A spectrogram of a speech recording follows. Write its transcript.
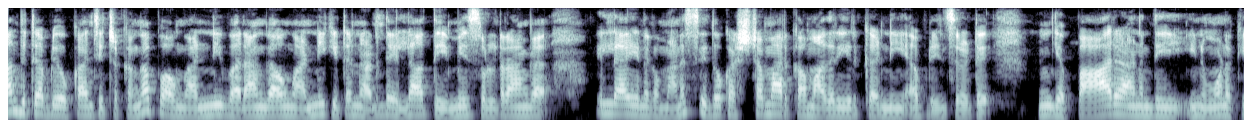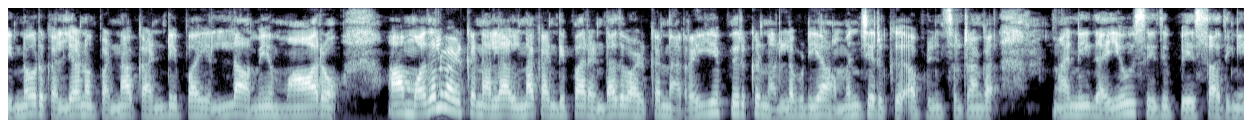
வந்துட்டு அப்படியே உட்காந்துட்டு இருக்காங்க அப்போ அவங்க அண்ணி வராங்க. அவங்க அண்ணிக்கிட்ட நடந்த எல்லாத்தையுமே சொல்கிறாங்க இல்லை எனக்கு மனசு ஏதோ கஷ்டமாக இருக்க மாதிரி இருக்கு அண்ணி அப்படின்னு சொல்லிட்டு. இங்கே பாரு ஆனந்தி. இன்னும் உனக்கு இன்னொரு கல்யாணம் பண்ணால் கண்டிப்பாக எல்லாமே மாறும். முதல் வாழ்க்கை நல்லா இல்லைன்னா கண்டிப்பாக ரெண்டாவது வாழ்க்கை நிறைய பேருக்கு நல்லபடியாக அமைஞ்சிருக்கு அப்படின்னு சொல்கிறாங்க அண்ணி தயவு செய்து பேசாதீங்க.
